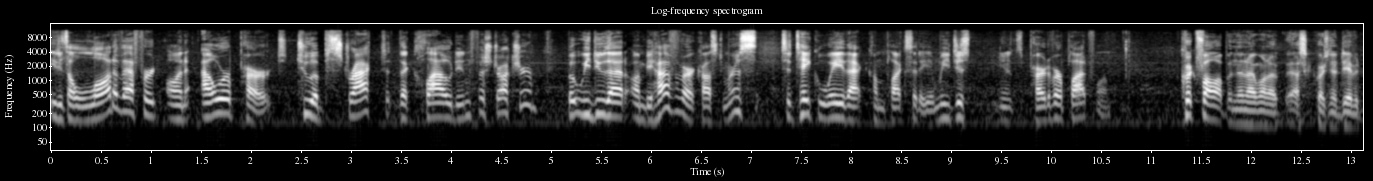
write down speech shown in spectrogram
it is a lot of effort on our part to abstract the cloud infrastructure, but we do that on behalf of our customers to take away that complexity, and we just, you know, it's part of our platform. Quick follow-up, and then I want to ask a question to David.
